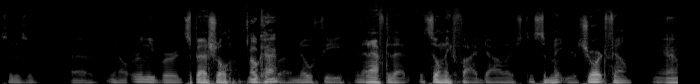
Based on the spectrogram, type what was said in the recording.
So there's a uh, you know early bird special. Okay. of, uh, no fee, and then after that, it's only five dollars to submit your short film. Yeah.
